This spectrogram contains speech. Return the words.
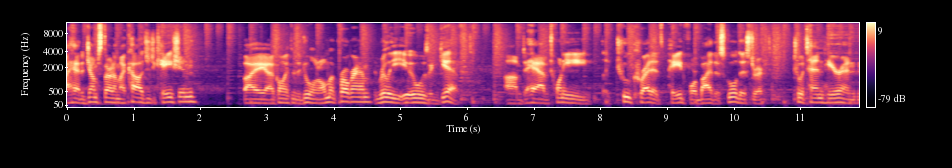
I had a jump start on my college education by uh, going through the dual enrollment program. Really, it was a gift um, to have 20, like two credits paid for by the school district to attend here and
